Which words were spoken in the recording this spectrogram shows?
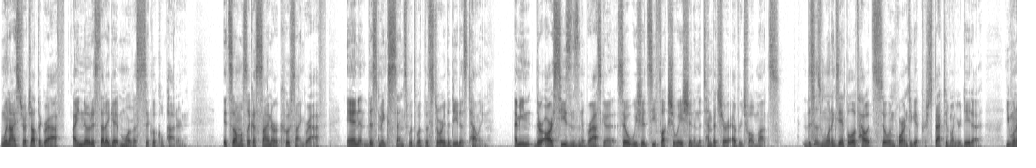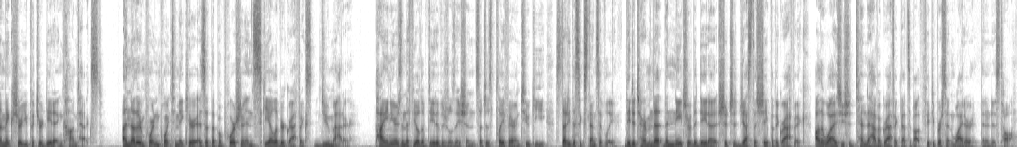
When I stretch out the graph, I notice that I get more of a cyclical pattern. It's almost like a sine or a cosine graph, and this makes sense with what the story the data is telling. I mean, there are seasons in Nebraska, so we should see fluctuation in the temperature every 12 months. This is one example of how it's so important to get perspective on your data. You want to make sure you put your data in context. Another important point to make here is that the proportion and scale of your graphics do matter. Pioneers in the field of data visualization, such as Playfair and Tukey, studied this extensively. They determined that the nature of the data should suggest the shape of the graphic. Otherwise, you should tend to have a graphic that's about 50% wider than it is tall.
